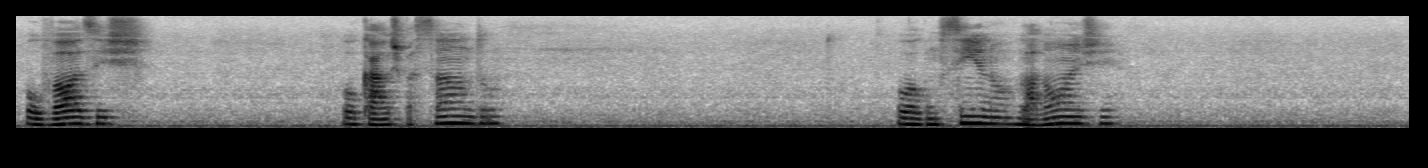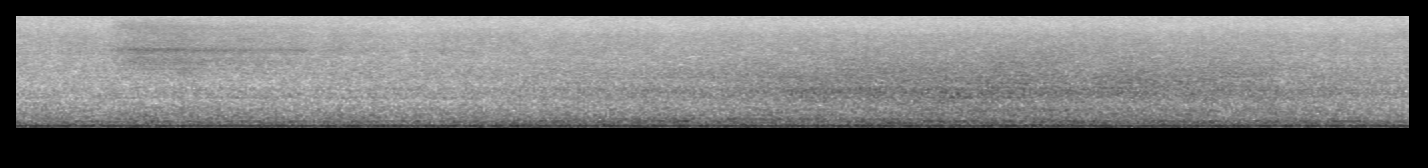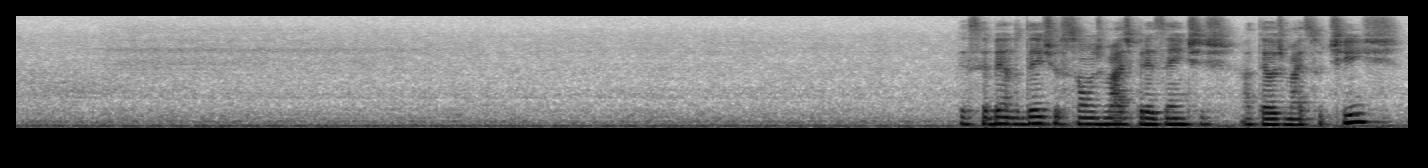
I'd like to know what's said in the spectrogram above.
ou vozes, ou carros passando, ou algum sino lá longe. Percebendo desde os sons mais presentes até os mais sutis.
